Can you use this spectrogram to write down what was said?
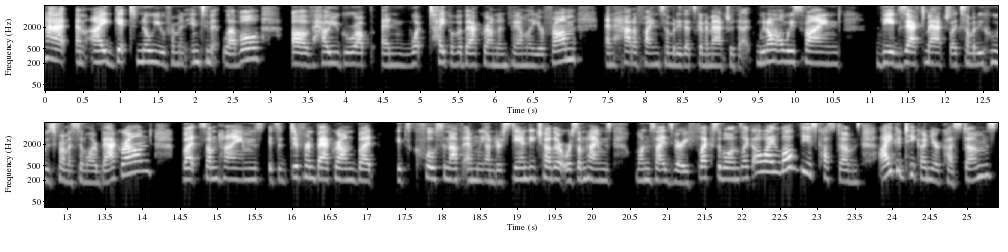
hat and I get to know you from an intimate level of how you grew up and what type of a background and family you're from and how to find somebody that's going to match with that. We don't always find the exact match like somebody who's from a similar background, but sometimes it's a different background but it's close enough and we understand each other or sometimes one side's very flexible and it's like, "Oh, I love these customs. I could take on your customs."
